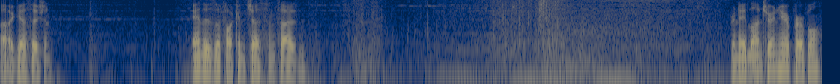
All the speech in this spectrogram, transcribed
uh, gas station. And there's a fucking chest inside. Grenade launcher in here, purple.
